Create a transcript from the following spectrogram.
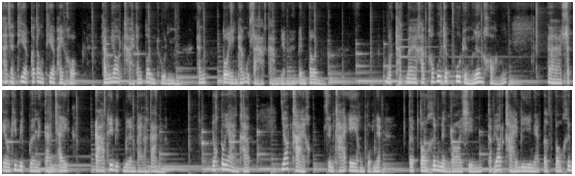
ถ้าจะเทียบก็ต้องเทียบให้ครบ ทั้งยอดขายทั้งต้นทุน ทั้งตัวเองทั้งอุตสาหกรรมอย่างนั้นเป็นต้น บทถัดมาครับเขาพูดจะพูดถึงเรื่องของอสเกลที่บิดเบือนหรือการใช้กราฟที่บิดเบือนไปละกัน ยกตัวอย่างครับ ยอดขายสินค้า A ของผมเนี่ยเติบโตขึ้น 100 ชิ้น กับยอดขาย B เนี่ยเติบโตขึ้น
